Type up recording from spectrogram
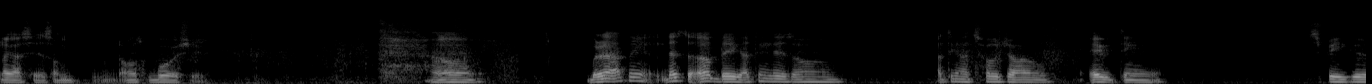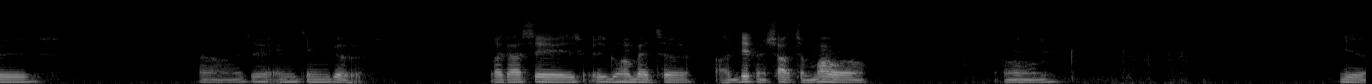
Like I said, some on some bullshit. Um, but I think that's the update. I think there's um, I think I told y'all everything. Speakers. Uh, is there anything else? Like I said, it's, it's going back to a different shop tomorrow. Um, yeah,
